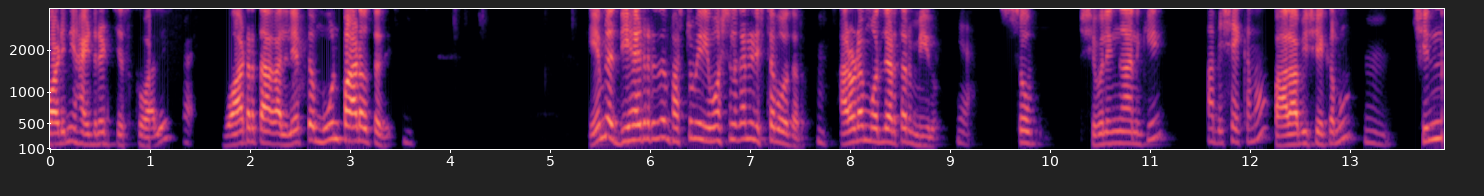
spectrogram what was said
బాడీని హైడ్రేట్ చేసుకోవాలి. వాటర్ తాగాలి. లేకపోతే మూన్ పాడవుతుంది. ఏం లేదు డిహైడ్రేట్ ఫస్ట్ మీరు ఎమోషనల్ గానే డిస్టర్బ్ అవుతారు. Hmm. అరవడం మొదలెడతారు మీరు. సో శివలింగానికి అభిషేకము. పాలాభిషేకము. ఉమ్, చిన్న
